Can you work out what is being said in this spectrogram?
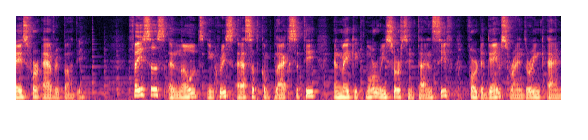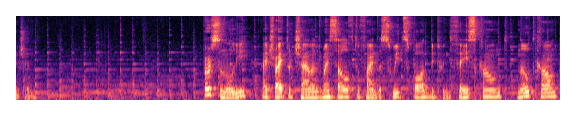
case for everybody. Faces and nodes increase asset complexity and make it more resource intensive for the game's rendering engine. Personally, I try to challenge myself to find a sweet spot between face count, node count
